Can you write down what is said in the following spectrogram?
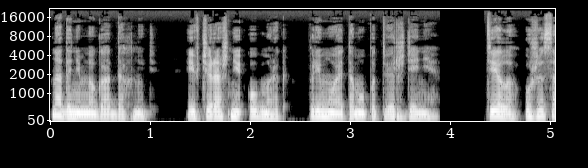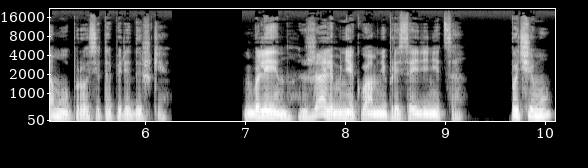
Надо немного отдохнуть. И вчерашний обморок — прямое тому подтверждение. Тело уже само просит о передышке. «Блин, жаль мне к вам не присоединиться». «Почему?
